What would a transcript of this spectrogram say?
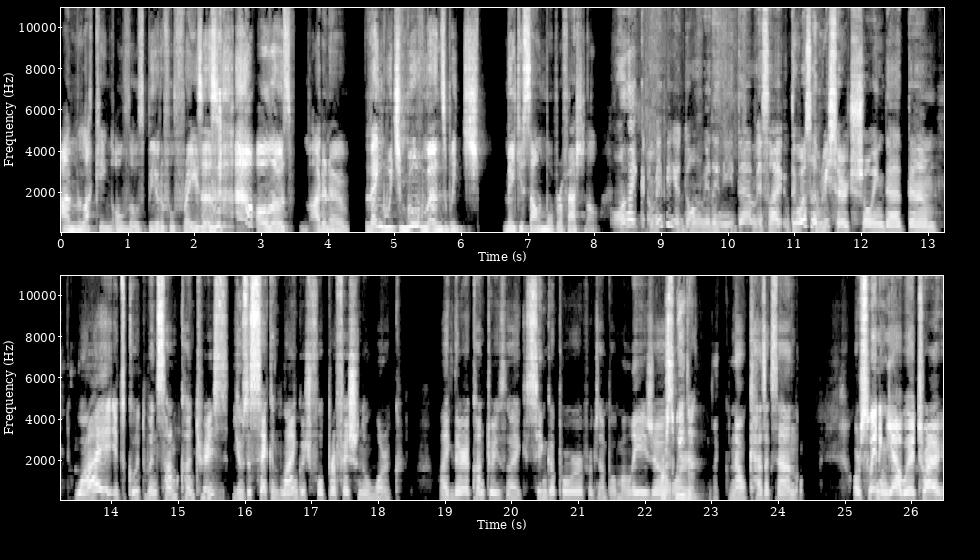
I'm lacking all those beautiful phrases, all those I don't know language movements which make you sound more professional. Or like maybe you don't really need them. It's like there was a research showing that um, why it's good when some countries use a second language for professional work. Like there are countries like Singapore, for example, Malaysia, Or Sweden. like now Kazakhstan or Sweden. Yeah, we try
